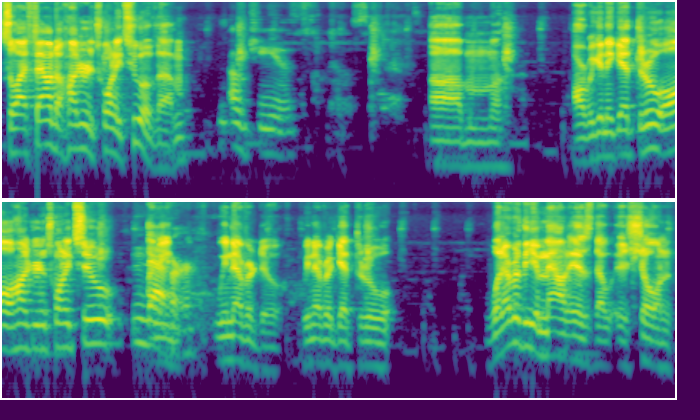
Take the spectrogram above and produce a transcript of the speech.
So I found 122 of them. Oh, jeez. Um, are we gonna get through all 122? I mean, Never. we never do. We never get through whatever the amount is that is shown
